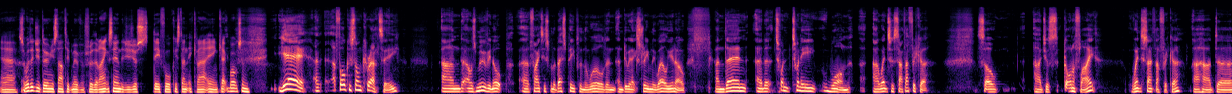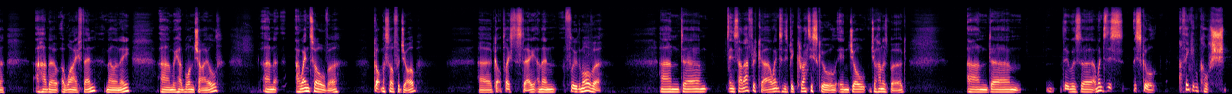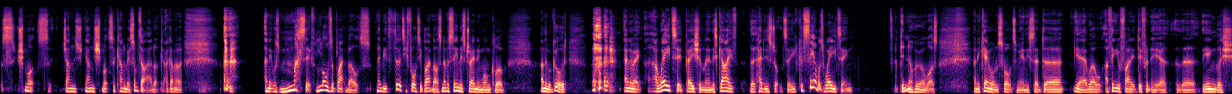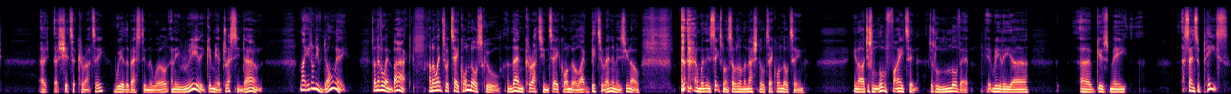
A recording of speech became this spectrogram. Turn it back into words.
Yeah. So what did you do when you started moving through the ranks then? Did you just stay focused into karate and kickboxing? Yeah, I, I focused on karate and I was moving up, uh, fighting some of the best people in the world and, and doing extremely well, you know. And then at 20, 21, I went to South Africa. So I just got on a flight, went to South Africa, I had uh, I had a, a, wife then, Melanie, and we had one child. And I went over, got myself a job, uh, got a place to stay, and then flew them over. And um, in South Africa, I went to this big karate school in jo- Johannesburg, and um, there was uh, I went to this this school. I think it was called Sh- Schmutz Jan, Jan Schmutz Academy, or something like. I, I can't remember. and it was massive, loads of black belts, maybe 30, 40 black belts. Never seen this training in one club. And they were good. anyway, I waited patiently, and this guy, the head instructor, you could see I was waiting. Didn't know who I was. And he came over and spoke to me and he said, uh, Yeah, well, I think you'll find it different here. The, the English are, are shit at karate. We're the best in the world. And he really gave me a dressing down. I'm like, You don't even know me. So I never went back. And I went to a taekwondo school and then karate and taekwondo, like bitter enemies, you know. and within six months, I was on the national taekwondo team. You know, I just love fighting. I just love it. It really uh, uh, gives me a sense of peace.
